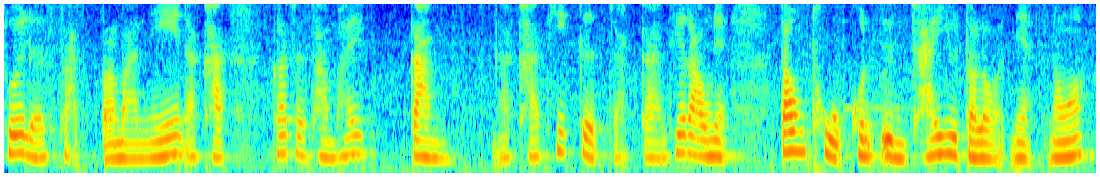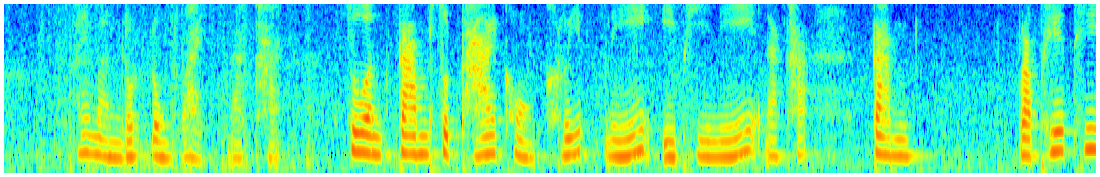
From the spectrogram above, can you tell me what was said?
ช่วยเหลือสัตว์ประมาณนี้นะคะ ก็จะทำให้ กรรมนะคะที่เกิดจากการที่เราเนี่ยต้องถูกคนอื่นใช้อยู่ตลอดเนี่ยเนาะให้มันลดลงไปนะคะ ส่วนกรรมสุดท้ายของคลิปนี้ EP นี้นะคะ กรรมประเภทที่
